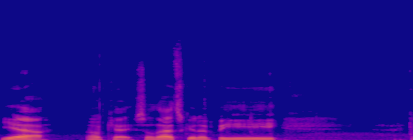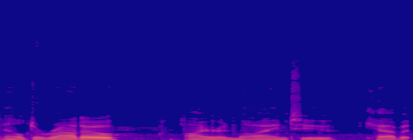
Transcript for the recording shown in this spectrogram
Yeah. Okay, so that's going to be El Dorado Iron Mine to Cabot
